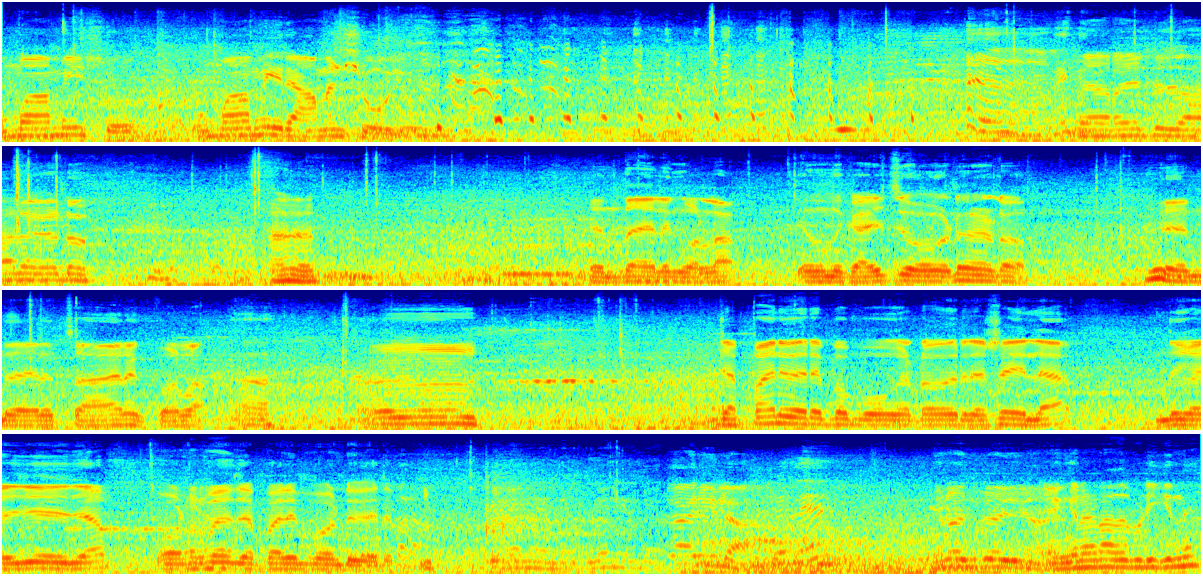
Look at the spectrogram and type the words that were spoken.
ഉമാമി ഷോ ഉമാമി രാമൻ ഷോയു. വെറൈറ്റി സാധനം കേട്ടോ. എന്തായാലും കൊള്ളാം. ഇതൊന്ന് കഴിച്ചു പോകണം കേട്ടോ. എന്തായാലും സാധനം കൊള്ളാം. ജപ്പാൻ വരെ ഇപ്പോൾ പോകും കേട്ടോ. ഒരു രക്ഷയില്ല. ഇത് കഴിഞ്ഞ് കഴിഞ്ഞാൽ ഉടനെ ജപ്പാനിൽ പോകേണ്ടി വരും. എങ്ങനെയാണ് അത് പിടിക്കുന്നത്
